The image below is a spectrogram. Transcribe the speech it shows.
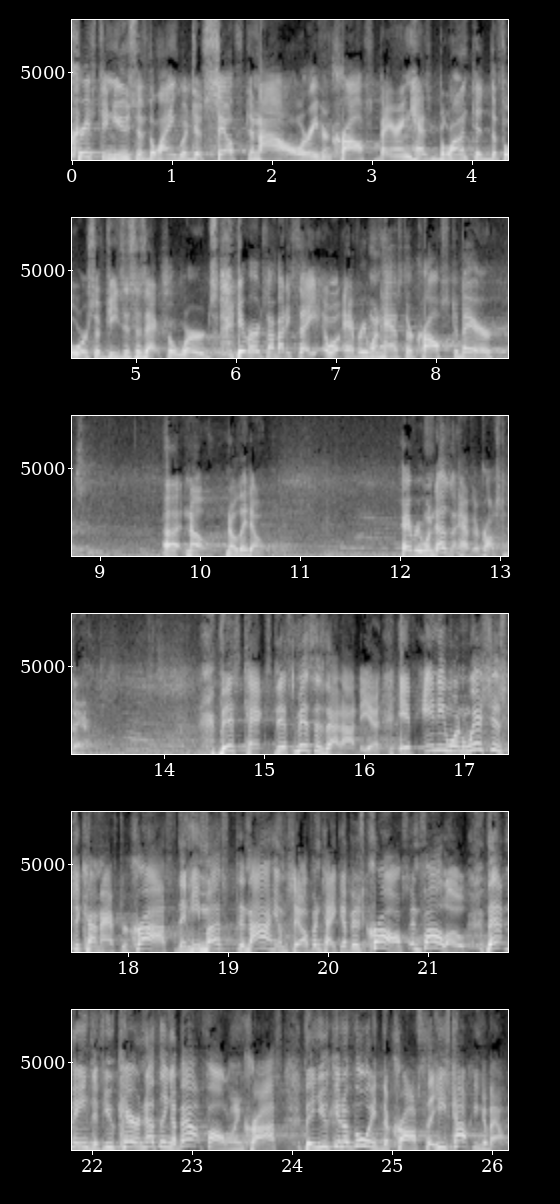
Christian use of the language of self denial or even cross bearing has blunted the force of Jesus' actual words. You ever heard somebody say, well, everyone has their cross to bear? Uh, no, no, they don't. Everyone doesn't have their cross to bear. This text dismisses that idea. If anyone wishes to come after Christ, then he must deny himself and take up his cross and follow. That means if you care nothing about following Christ, then you can avoid the cross that he's talking about.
